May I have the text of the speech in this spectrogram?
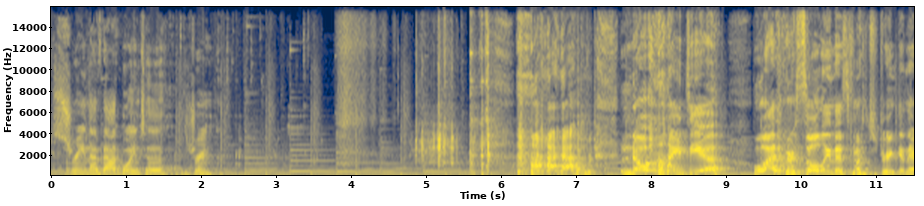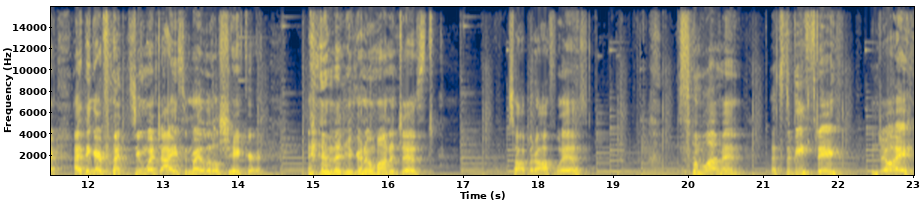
Strain that bad boy into the drink. I have no idea why there's only this much drink in there. I think I put too much ice in my little shaker. And then you're gonna wanna just top it off with some lemon. That's the bee sting. Enjoy.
